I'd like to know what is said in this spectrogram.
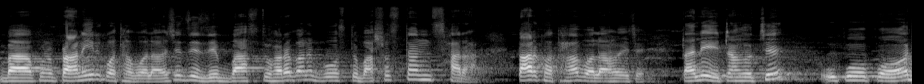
বা কোনো প্রাণীর কথা বলা হয়েছে যে যে বাস্তু, হারা মানে বস্তু, বাসস্থান ছাড়া তার কথা বলা হয়েছে। তাহলে এটা হচ্ছে উপপদ,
